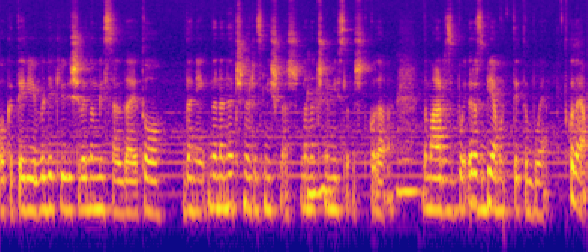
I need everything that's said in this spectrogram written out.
o kateri veliko ljudi še vedno misli, da je to. Da, ne, da na nič ne razmišljaš, da na nič ne mhm. misliš, tako da, mhm. da malo razbijamo te tabuje. Tako da, ja.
